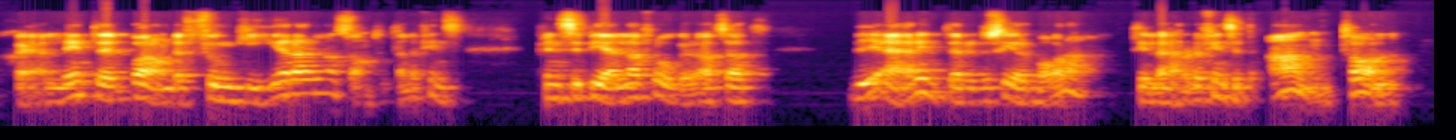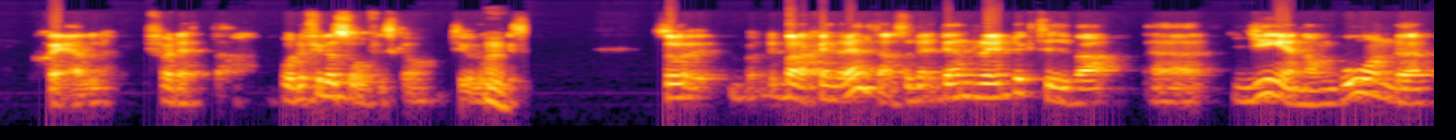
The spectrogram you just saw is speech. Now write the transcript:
skäl. Det är inte bara om det fungerar eller något sånt, utan det finns principiella frågor. Alltså att vi är inte reducerbara till det här och det finns ett antal skäl för detta. Både filosofiska och teologiska. Mm. Så bara generellt alltså, den reduktiva genomgående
